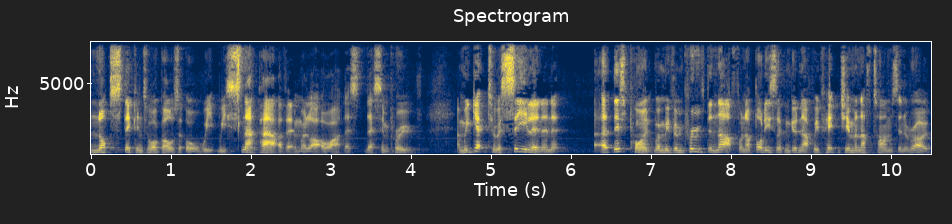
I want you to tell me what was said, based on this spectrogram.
not sticking to our goals at all. We we snap out of it and we're like, all right, let's let's improve. And we get to a ceiling, and at this point, when we've improved enough, when our body's looking good enough, we've hit gym enough times in a row.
